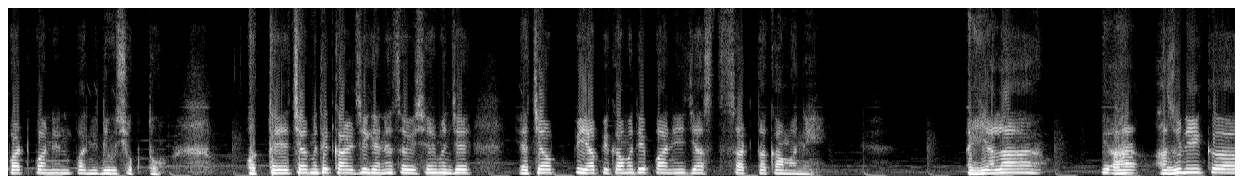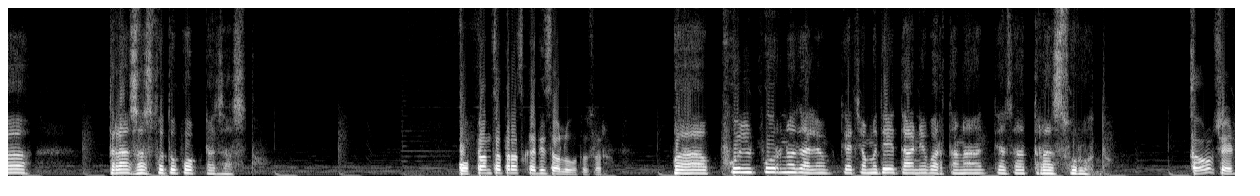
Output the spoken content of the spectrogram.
पाट पाण्यानं पाणी देऊ शकतो. फक्त याच्यामध्ये काळजी घेण्याचा विषय म्हणजे याच्या या पिकामध्ये पाणी जास्त साठता कामा नये. याला अजून एक त्रास असतो तो पोपटाचा असतो. पोपटांचा त्रास कधी चालू होतो सर? फुल पूर्ण झाल्या त्याच्यामध्ये दाणे भरताना त्याचा त्रास सुरू होतो. सौरभ शेठ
